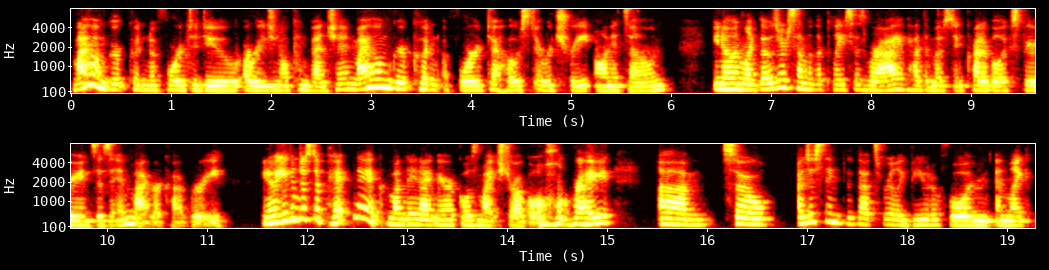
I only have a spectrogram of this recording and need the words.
my home group couldn't afford to do a regional convention, my home group couldn't afford to host a retreat on its own you know and like those are some of the places where i've had the most incredible experiences in my recovery. You know even just a picnic monday night miracles might struggle right? Um so i just think that that's really beautiful and and like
